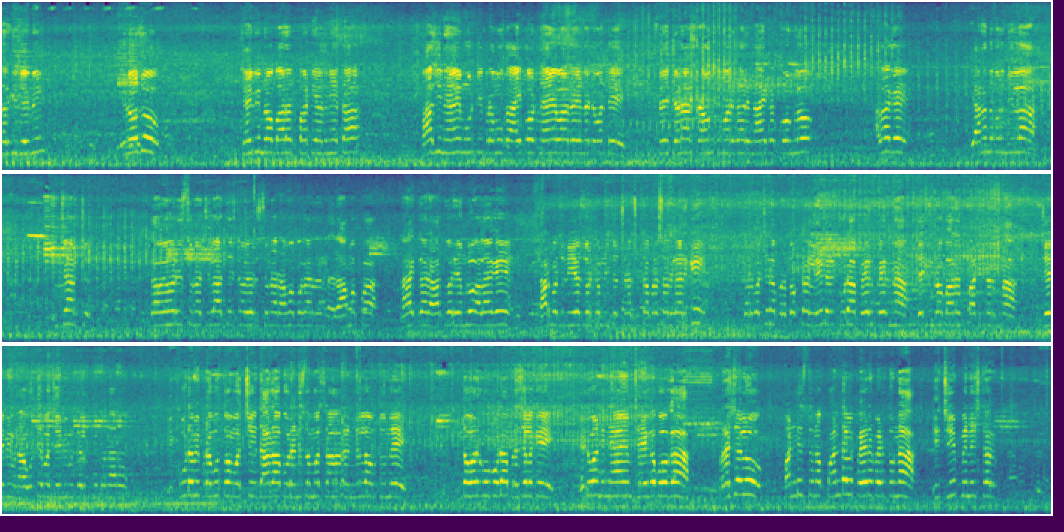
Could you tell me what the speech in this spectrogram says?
అందరికీ జై ఈరోజు జై భీమ్రావు భారత్ పార్టీ అధినేత మాజీ న్యాయమూర్తి ప్రముఖ హైకోర్టు న్యాయవాది అయినటువంటి శ్రీ జనార్ శ్రావణ్ కుమార్ గారి నాయకత్వంలో అలాగే ఈ అనంతపురం జిల్లా ఇన్ఛార్జ్గా వ్యవహరిస్తున్న జిల్లా అధ్యక్షుడు వ్యవహరిస్తున్న రామప్ప గారి రామప్ప నాయక్ గారి ఆధ్వర్యంలో అలాగే తాడపత్రి నియోజకవర్గం నుంచి వచ్చిన చుట్టాప్రసాద్ గారికి ఇక్కడికి వచ్చిన ప్రతి ఒక్క లీడర్ కూడా పేరు పేరున జైభీమరావు భారత్ పార్టీ తరఫున జైభీం నా ఉద్యమ జైభీం తెలుపుకుంటున్నాను. ఈ కూటమి ప్రభుత్వం వచ్చి దాదాపు రెండు సంవత్సరాల రెండు నెలలు అవుతుంది. ఇంతవరకు కూడా ప్రజలకి ఎటువంటి న్యాయం చేయకపోగా ప్రజలు పండిస్తున్న పంటలు పేరు పెడుతున్న ఈ chief minister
